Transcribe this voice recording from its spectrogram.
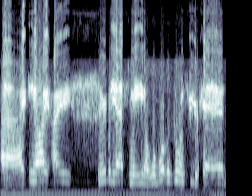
Uh, you know, I, I everybody asked me, you know, well, what was going through your head?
